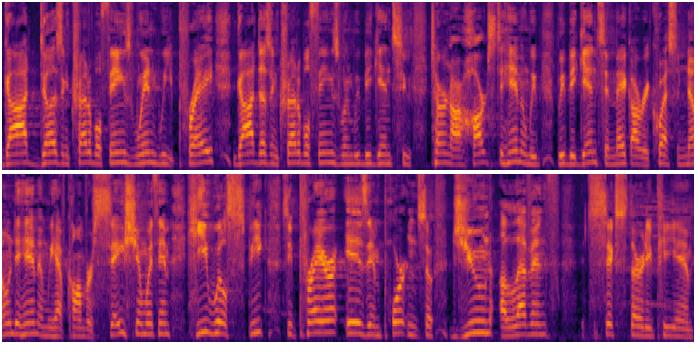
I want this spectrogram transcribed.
God does incredible things when we pray. God does incredible things when we begin to turn our hearts to Him and we, we begin to make our requests known to Him and we have conversation with Him. He will speak. See, prayer is important. So June 11th, 6.30 p.m.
